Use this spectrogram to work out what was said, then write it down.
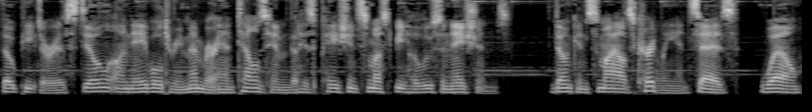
though Peter is still unable to remember and tells him that his patients must be hallucinations. Duncan smiles curtly and says, well,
